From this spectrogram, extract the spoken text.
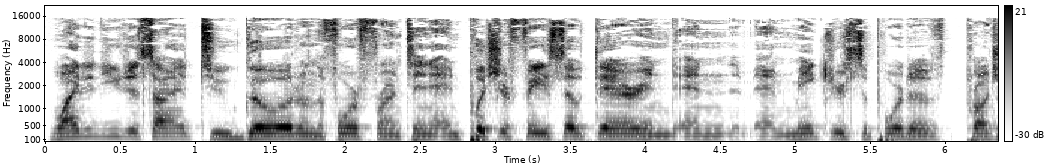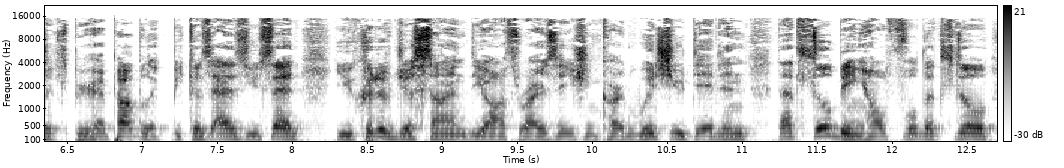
Why did you decide to go out on the forefront and, and put your face out there and, and, and make your support of Project Spearhead public? Because as you said, you could have just signed the authorization card, which you did, and that's still being helpful. That's still,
